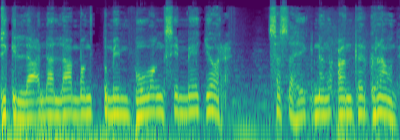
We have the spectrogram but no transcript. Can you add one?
Bigla na lamang tumimbuwang si Major sa sahig ng underground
